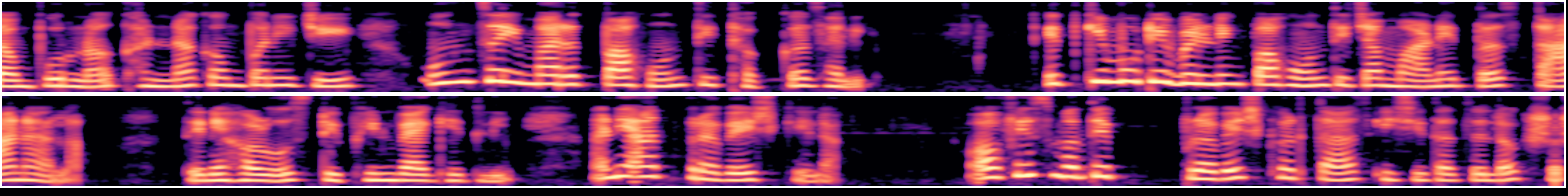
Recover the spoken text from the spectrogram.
संपूर्ण खन्ना कंपनीची उंच इमारत पाहून ती थक्क झाली. इतकी मोठी बिल्डिंग पाहून तिच्या मानेतच ताण आला. तिने हळूच टिफिन बॅग घेतली आणि आत प्रवेश केला. ऑफिसमध्ये प्रवेश करताच इशिताचं लक्ष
